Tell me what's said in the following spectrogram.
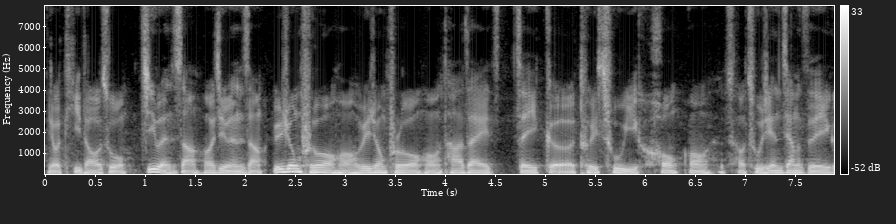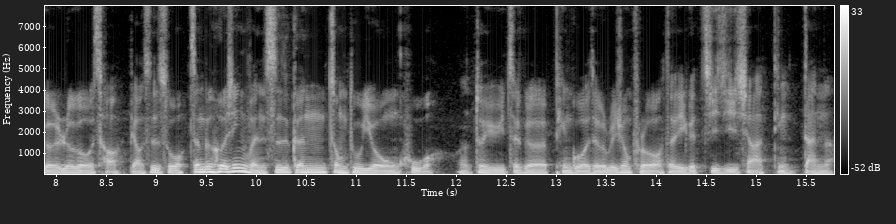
有提到说，基本上哦，基本上 Vision Pro 哈，Vision Pro 哈，它在这个推出以后哦。出现这样子的一个热购潮，表示说整个核心粉丝跟重度用户。嗯，对于这个苹果这个 Region Pro 的一个积极下订单呢，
